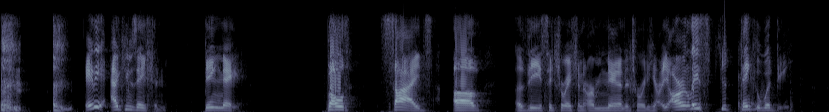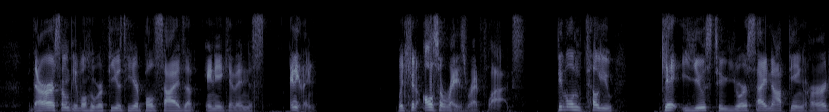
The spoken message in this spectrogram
Any accusation being made, both sides of the situation are mandatory to hear, or at least you'd think it would be. But there are some people who refuse to hear both sides of any given anything, which should also raise red flags. People who tell you, get used to your side not being heard,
